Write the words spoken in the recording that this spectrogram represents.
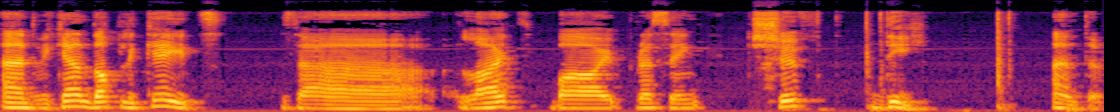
And we can duplicate the light by pressing shift D. Enter.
